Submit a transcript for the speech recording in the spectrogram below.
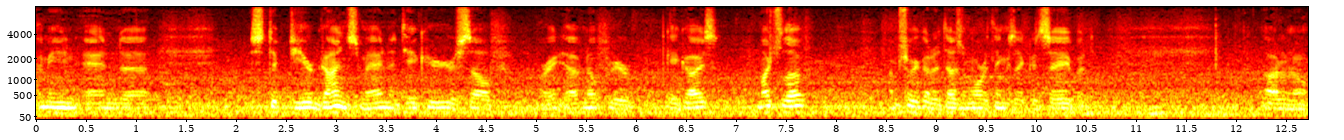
I mean, and, uh, stick to your guns, man, and take care of yourself. Right? Have no fear. Okay, guys. Much love. I'm sure I got a dozen more things I could say, but I don't know.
